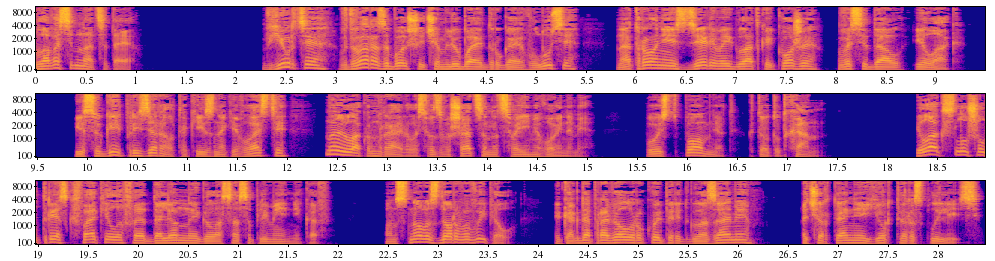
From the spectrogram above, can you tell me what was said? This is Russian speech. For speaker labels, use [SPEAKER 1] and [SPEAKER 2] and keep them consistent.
[SPEAKER 1] Глава 17. В юрте, в два раза больше, чем любая другая в Улусе, на троне из дерева и гладкой кожи восседал Илак. Исугей презирал такие знаки власти, но Илаку нравилось возвышаться над своими воинами. Пусть помнят, кто тут хан. Илак слушал треск факелов и отдаленные голоса соплеменников. Он снова здорово выпил, и когда провел рукой перед глазами, очертания юрты расплылись.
